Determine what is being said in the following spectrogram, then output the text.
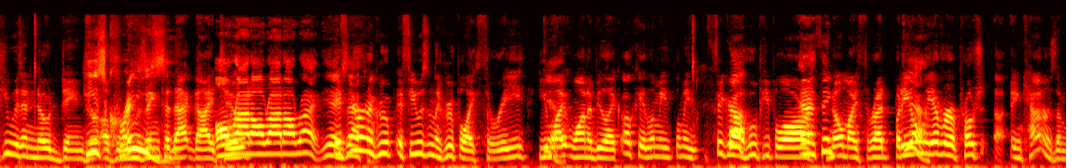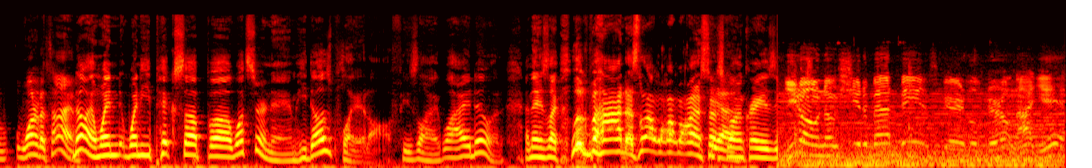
he was in no danger. He's of crazy. losing to that guy too. All right, all right, all right. Yeah, if exactly. you're in a group, if he was in the group of like three, you Yeah. might want to be like, okay, let me let me figure Well, out who people are, and I think- know my threat. But he Yeah. only ever approach uh, encounters them one at a time. No, and when when he picks up uh, what's her name, he does play it off. He's like, "Well, how you doing?" And then he's like, "Look behind us!" Blah, blah, blah, and starts Yeah. going crazy. You don't know shit about being scared, little girl. Not yet.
